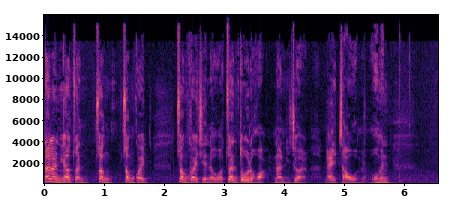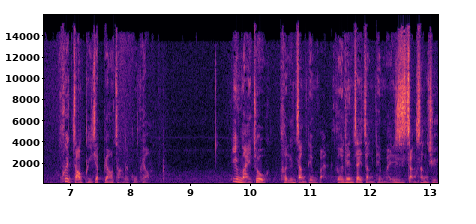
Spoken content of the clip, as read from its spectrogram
当然，你要赚赚赚快赚快钱的话，赚多的话，那你就要来找我们。我们会找比较飙涨的股票，一买就可能涨停板，隔天再涨停板，一直涨上去。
